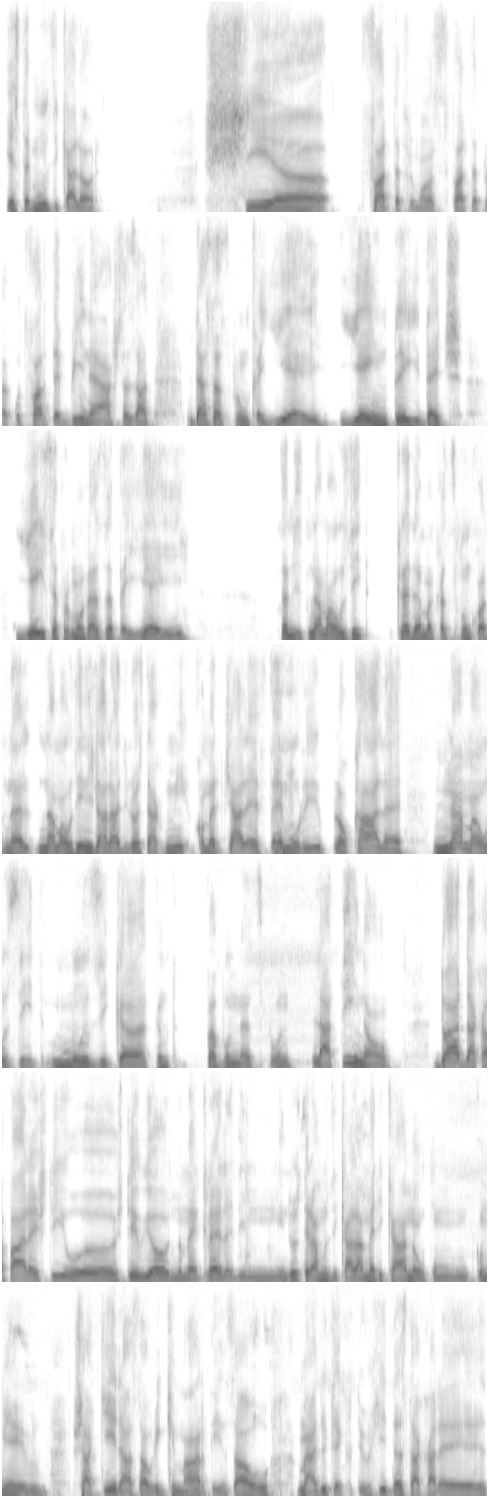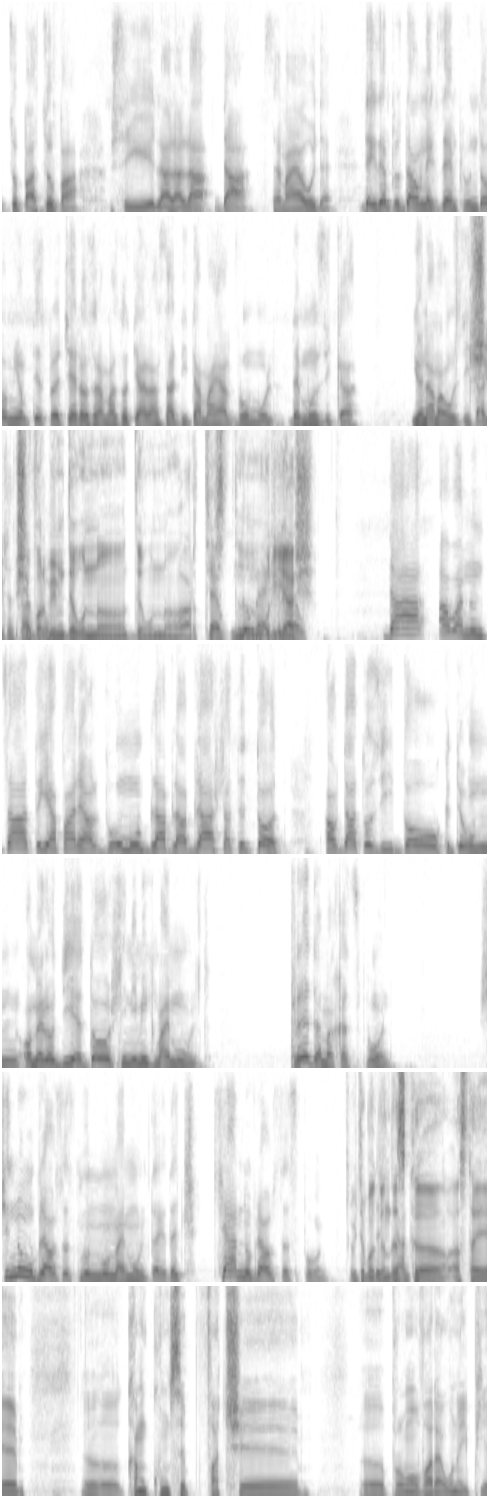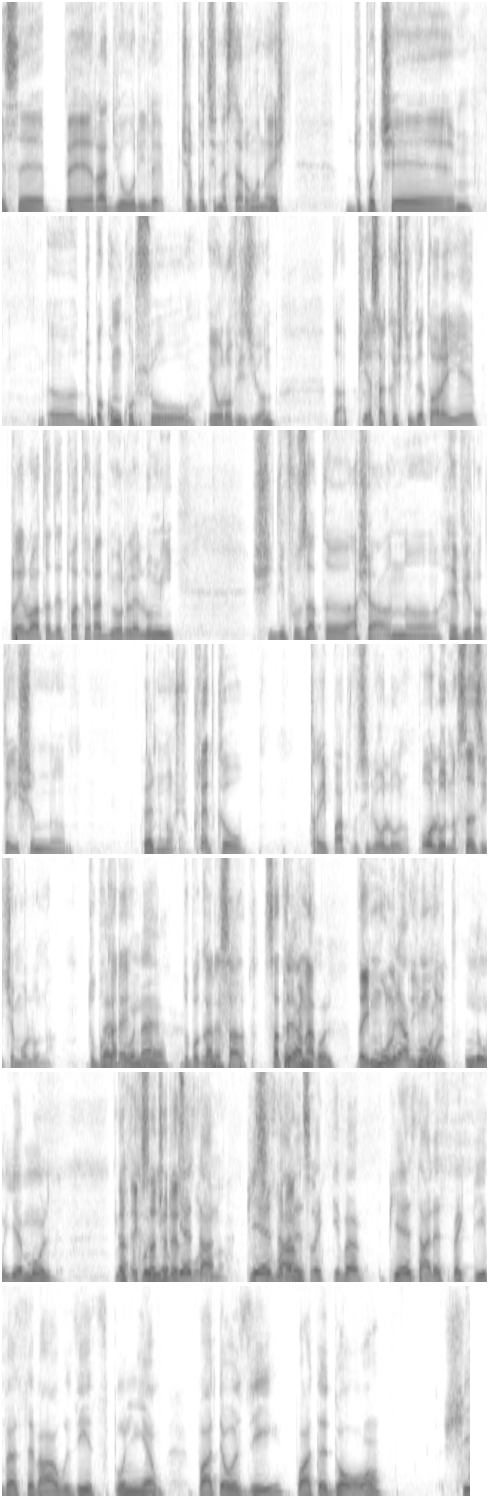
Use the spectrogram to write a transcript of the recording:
Este muzica lor și uh, foarte frumos, foarte plăcut, foarte bine așezat. De asta spun că ei, ei întâi, deci ei se promovează pe ei. Am zis, n-am auzit, crede-mă că spun Cornel, n-am auzit nici la radio astea comerciale, FM-uri uh-huh. locale, n-am auzit muzică, când, pe bune spun, latino, doar dacă apare, știu, știu eu, nume grele din industria muzicală americană, cum, cum e Shakira sau Ricky Martin, sau mai aduce câte un hit ăsta care țupa țupa și la la la, da, se mai aude. De exemplu, îți dau un exemplu. În 2018, Eros Ramazzotti a lansat Dita mai albumul de muzică. Eu n-am auzit și, acest Și album. vorbim de un, de un artist de un uriaș. Greu. Da, au anunțat, îi apare albumul, bla bla bla și atât tot au dat o zi, două, câte un, o melodie, două și nimic mai mult. Crede-mă că spun. Și nu vreau să spun mult mai multe, deci chiar nu vreau să spun. Uite, mă deci gândesc am... că asta e uh, cam cum se face uh, promovarea unei piese pe radiourile, cel puțin astea românești, după ce, uh, după concursul Eurovision, da, piesa câștigătoare e preluată de toate radiourile lumii, și difuzată așa, în uh, heavy rotation, uh, cred. nu știu, cred că 3-4 zile, o lună, o lună, să zicem o lună. După Pe care, bune? după care s-a, s-a Prea terminat. mult. Dar e mult, Prea e mult. Nu, e mult. Da, Îți spun exagerez eu, cu o lună. Cu piesa siguranță. respectivă, piesa respectivă se va auzi, îți spun eu, poate o zi, poate două și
